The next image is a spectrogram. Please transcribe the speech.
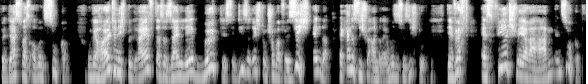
für das, was auf uns zukommt. Und wer heute nicht begreift, dass er sein Leben möglichst in diese Richtung schon mal für sich ändert, der kann es nicht für andere, er muss es für sich tun. Der wird es viel schwerer haben in Zukunft.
